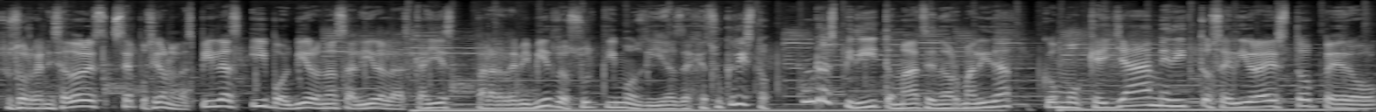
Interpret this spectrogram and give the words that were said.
sus organizadores se pusieron las pilas y volvieron a salir a las calles para revivir los últimos días de Jesucristo. Un respirito más de normalidad, como que ya merito se libra esto, pero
